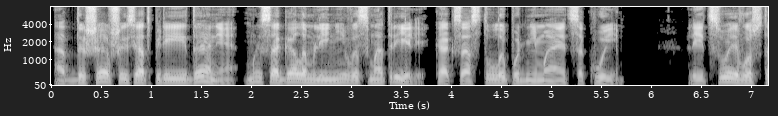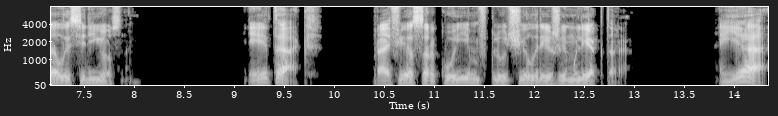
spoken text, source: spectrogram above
Отдышавшись от переедания, мы с Агалом лениво смотрели, как со стула поднимается Куим. Лицо его стало серьезным. «Итак», — профессор Куим включил режим лектора. «Я,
